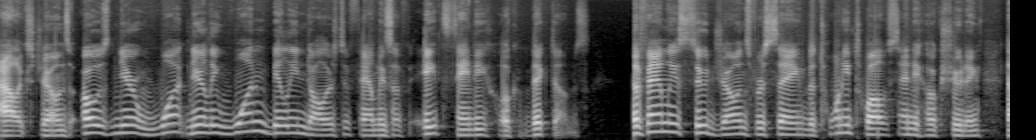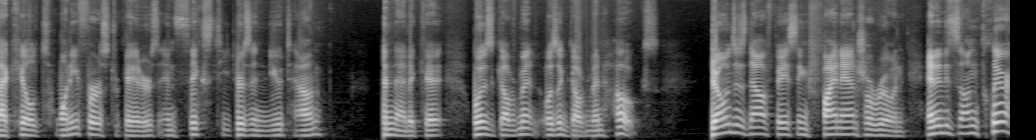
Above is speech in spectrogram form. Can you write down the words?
Alex Jones owes near one, nearly $1 billion to families of eight Sandy Hook victims. The families sued Jones for saying the 2012 Sandy Hook shooting that killed 20 first graders and six teachers in Newtown, Connecticut was, government, was a government hoax. Jones is now facing financial ruin, and it is unclear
